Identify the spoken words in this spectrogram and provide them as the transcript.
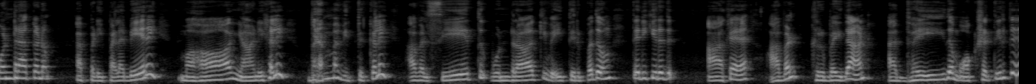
ஒன்றாக்கணும். அப்படி பல பேரை மகா ஞானிகளை பிரம்ம வித்துக்களை அவள் சேர்த்து ஒன்றாக்கி வைத்திருப்பதும் தெரிகிறது. ஆக அவள் கிருபைதான் அத்வைத மோட்சத்திற்கு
